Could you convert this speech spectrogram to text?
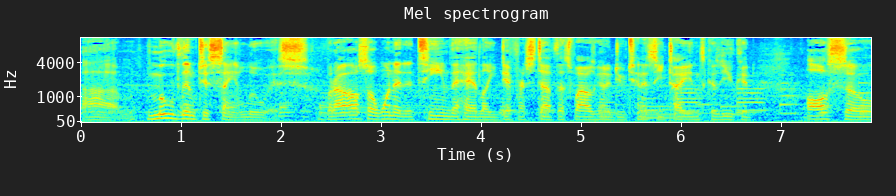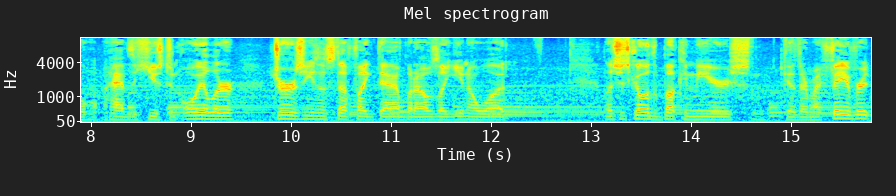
um, move them to St. Louis. But I also wanted a team that had like different stuff. That's why I was going to do Tennessee Titans because you could also have the Houston Oiler jerseys and stuff like that. But I was like, you know what, let's just go with the Buccaneers because they're my favorite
